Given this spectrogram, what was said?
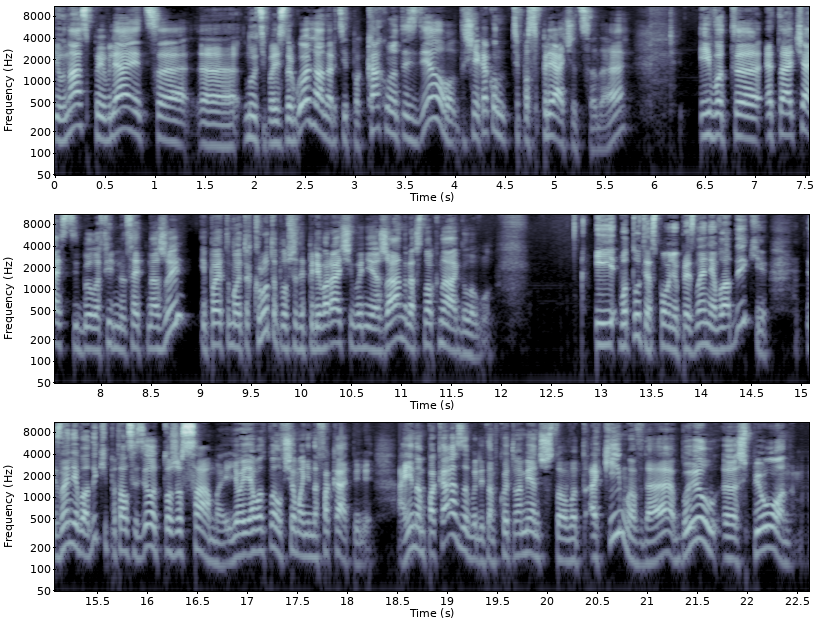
и у нас появляется, э, ну, типа, есть другой жанр, типа, как он это сделал, точнее, как он, типа, спрячется, да? И вот э, это отчасти было в фильме «Достать ножи», и поэтому это круто, потому что это переворачивание жанра с ног на голову. И вот тут я вспомню признание владыки. И знание владыки пытался сделать то же самое. Я, я вот понял, в чем они нафакапили. Они нам показывали там в какой-то момент, что вот Акимов, да, был э, шпионом.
